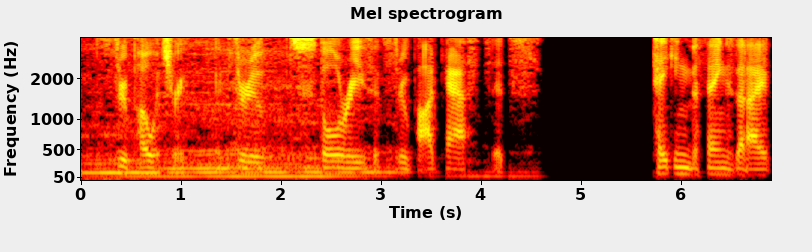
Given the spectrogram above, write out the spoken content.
it's through poetry, it's through stories, it's through podcasts, it's taking the things that I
